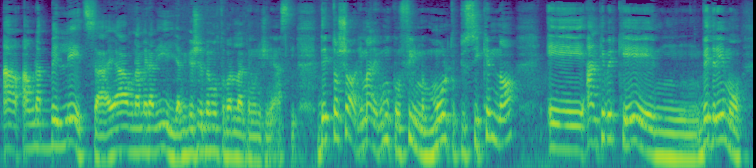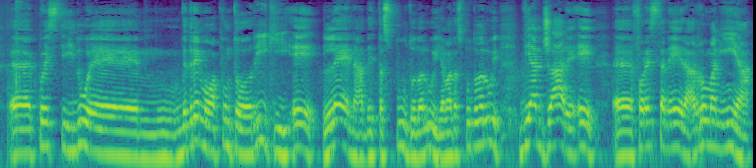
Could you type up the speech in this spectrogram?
a, a, una bellezza e a una meraviglia, mi piacerebbe molto parlarne con i cineasti. Detto ciò, rimane comunque un film molto più sì che no. E anche perché mh, vedremo eh, questi due mh, vedremo appunto Ricky e Lena detta Sputo da lui chiamata Sputo da lui viaggiare e eh, Foresta Nera Romania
